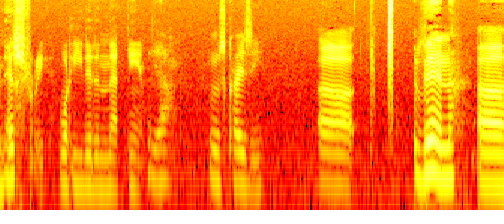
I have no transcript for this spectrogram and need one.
in history what he did in that game. yeah, it was crazy. Uh, then uh,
